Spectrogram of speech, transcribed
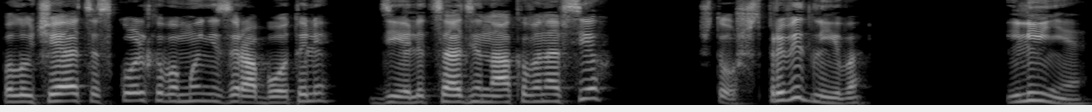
«Получается, сколько бы мы ни заработали, Делится одинаково на всех? Что ж, справедливо. Линия.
